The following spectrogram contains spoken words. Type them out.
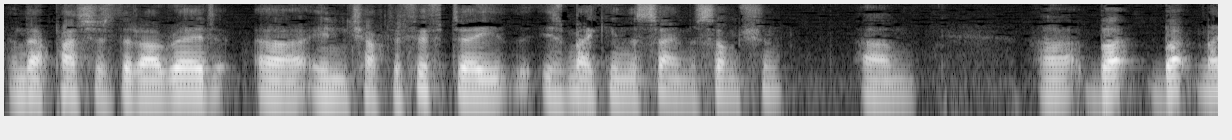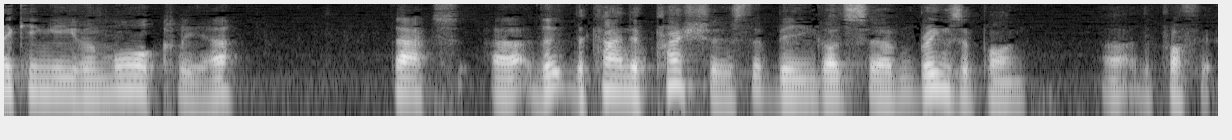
And that passage that I read uh, in chapter 50 is making the same assumption, um, uh, but, but making even more clear that uh, the, the, kind of pressures that being God's servant brings upon uh, the prophet.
